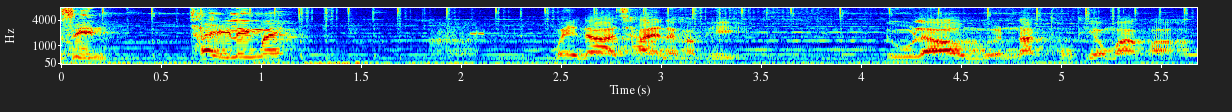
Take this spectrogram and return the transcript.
วสินทร์ใช่เล้งไหม ไม่น่าใช่นะครับพี่ ดูแล้วเหมือนนักท่องเที่ยวมากกว่าครับ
